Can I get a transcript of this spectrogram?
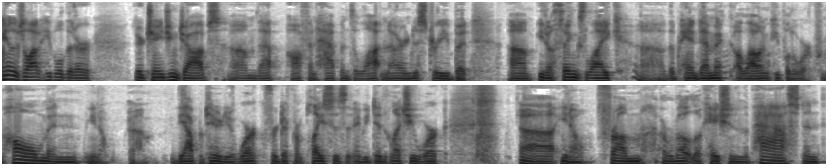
you know, there's a lot of people that are they're changing jobs. Um, that often happens a lot in our industry. But um, you know, things like uh, the pandemic allowing people to work from home, and you know, um, the opportunity to work for different places that maybe didn't let you work. Uh, you know, from a remote location in the past, and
